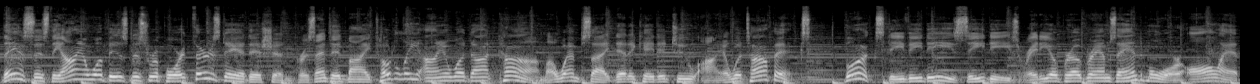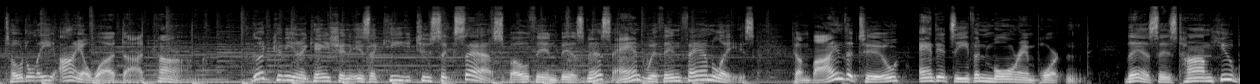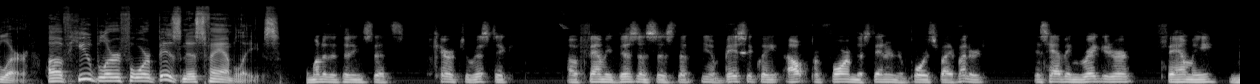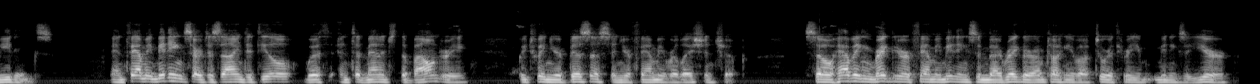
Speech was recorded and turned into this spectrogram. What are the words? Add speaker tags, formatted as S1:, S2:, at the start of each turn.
S1: This is the Iowa Business Report Thursday edition, presented by TotallyIowa.com, a website dedicated to Iowa topics. Books, DVDs, CDs, radio programs, and more, all at TotallyIowa.com. Good communication is a key to success both in business and within families. Combine the two, and it's even more important. This is Tom Hubler of Hubler for Business Families.
S2: One of the things that's characteristic of family businesses that you know basically outperform the Standard & Poor's 500 is having regular family meetings. And family meetings are designed to deal with and to manage the boundary between your business and your family relationship. So having regular family meetings, and by regular I'm talking about two or three meetings a year,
